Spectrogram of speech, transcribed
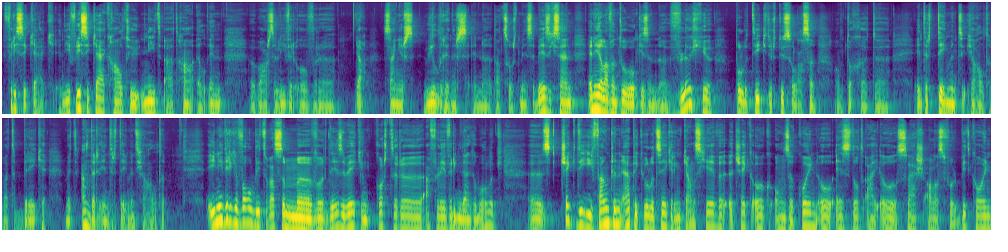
frisse kijk. En die frisse kijk haalt u niet uit HLN, waar ze liever over uh, ja, zangers, wielrenners en dat soort mensen bezig zijn. En heel af en toe ook eens een vleugje politiek ertussen lassen om toch het entertainmentgehalte wat te breken met ander entertainmentgehalte. In ieder geval, dit was hem voor deze week. Een kortere aflevering dan gewoonlijk. Uh, check die Fountain app, ik wil het zeker een kans geven. Check ook onze coinos.io slash alles voor bitcoin.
